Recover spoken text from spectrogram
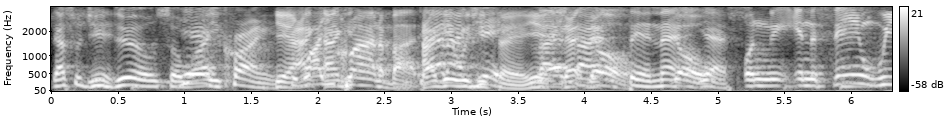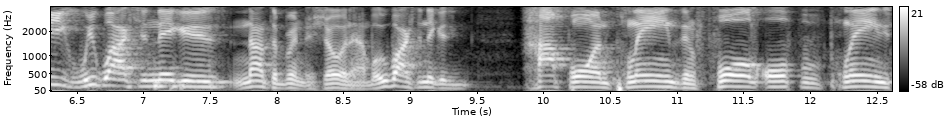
That's what you do. So why are you crying? Yeah, So why I- you I crying about it? I get what you're get. saying. Yeah, Like, that- I understand that. Yo, yes. on the, in the same week, we watching niggas, not to bring the show down, but we watching niggas hop on planes and fall off of planes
